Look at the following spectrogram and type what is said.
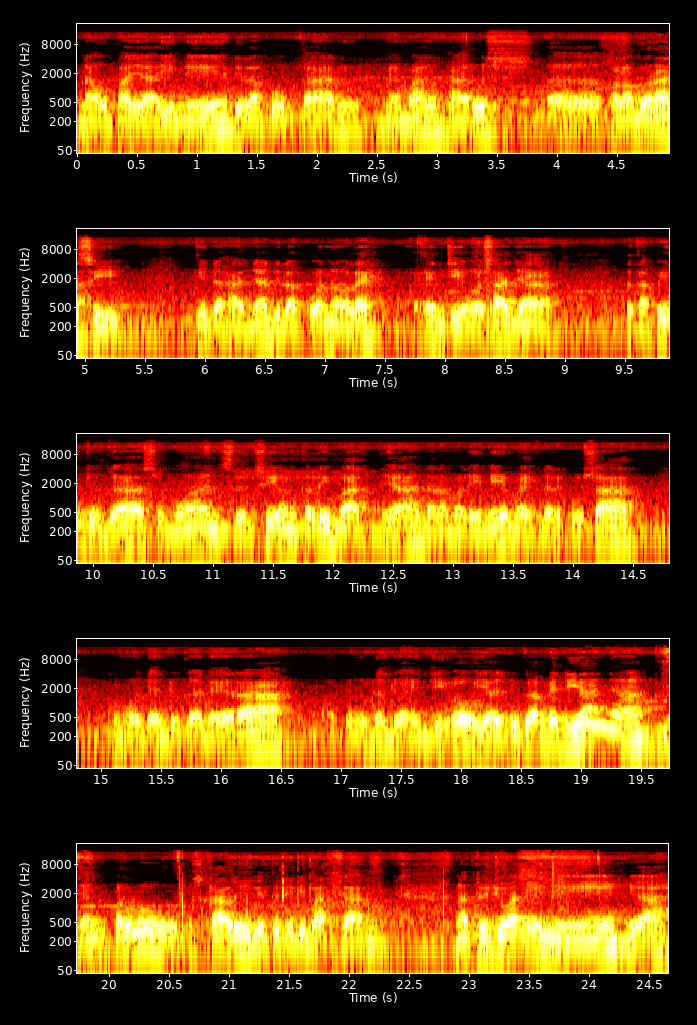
Nah, upaya ini dilakukan memang harus e, kolaborasi, tidak hanya dilakukan oleh NGO saja, tetapi juga semua institusi yang terlibat ya dalam hal ini baik dari pusat, kemudian juga daerah, kemudian juga NGO, ya juga medianya yang perlu sekali gitu dilibatkan. Nah tujuan ini ya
